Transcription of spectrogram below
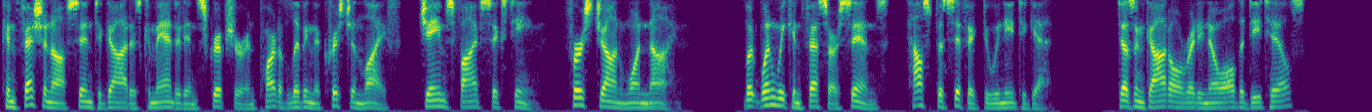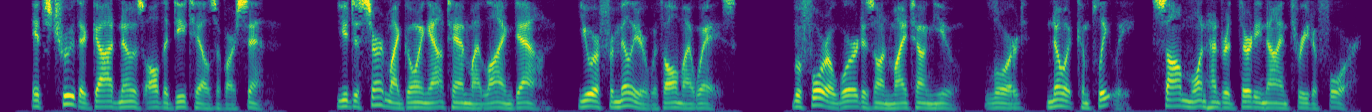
Confession of sin to God is commanded in Scripture and part of living the Christian life, James 5:16, 1 John 1:9. But when we confess our sins, how specific do we need to get? Doesn't God already know all the details? It's true that God knows all the details of our sin. You discern my going out and my lying down, you are familiar with all my ways. Before a word is on my tongue, you, Lord, know it completely. Psalm 139 3 4.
